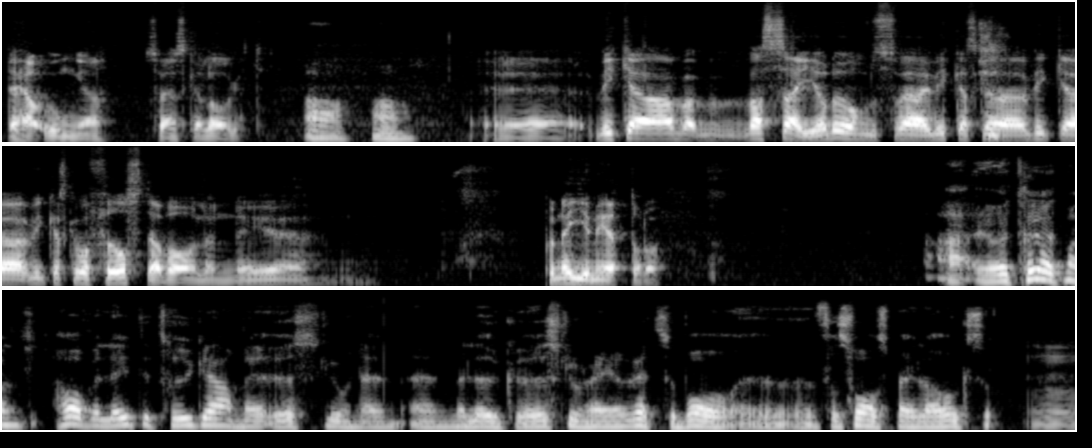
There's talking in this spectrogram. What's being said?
Det här unga svenska laget. Ja, ja. Eh, Vilka, vad säger du om Sverige? Vilka ska, vilka, vilka ska vara första valen i, på nio meter då? Jag tror att man har väl lite tryggare med Östlund än, än med Luke. Östlund är en rätt så bra eh, försvarsspelare också. Mm.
